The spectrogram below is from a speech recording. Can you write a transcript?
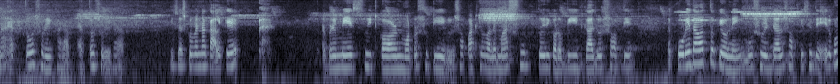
না, এত শরীর খারাপ, এত শরীর খারাপ। বিশ্বাস করবেন না, কালকে তারপরে মেয়ে সুইট কর্ন, মটরশুঁটি, এগুলো সব পাঠালো বলে মা স্যুপ তৈরি করো, বিট, গাজর সব দিয়ে। করে দেওয়ার তো কেউ নেই। মুসুরির ডাল সব কিছু দিয়ে এরকম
